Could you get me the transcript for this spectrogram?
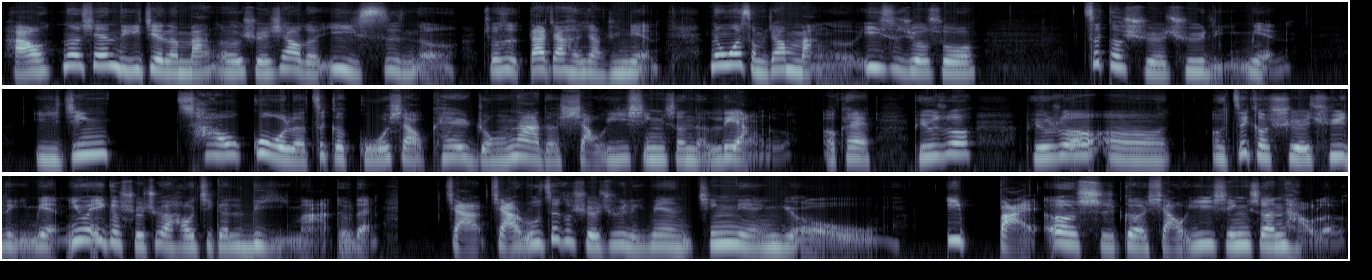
好，那先理解了满额学校的意思呢，就是大家很想去念，那为什么叫满额？意思就是说这个学区里面已经超过了这个国小可以容纳的小一新生的量了。OK，比如说，比如说，呃，呃，这个学区里面，因为一个学区有好几个里嘛，对不对？假假如这个学区里面今年有一百二十个小一新生，好了，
